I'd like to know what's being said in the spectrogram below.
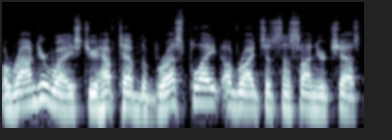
around your waist. You have to have the breastplate of righteousness on your chest.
